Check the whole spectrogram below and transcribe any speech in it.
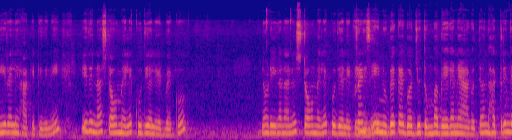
ನೀರಲ್ಲಿ ಹಾಕಿಟ್ಟಿದ್ದೀನಿ. ಇದನ್ನು ಸ್ಟವ್ ಮೇಲೆ ಕುದಿಯಲ್ಲಿ ಇಡಬೇಕು. ನೋಡಿ, ಈಗ ನಾನು ಸ್ಟವ್ ಮೇಲೆ ಕುದಿಯಲ್ಲಿ ಫ್ರೆಂಡ್ಸ್, ಈ ನುಗ್ಗೆಕಾಯಿ, ಗೊಜ್ಜು ತುಂಬ ಬೇಗನೆ ಆಗುತ್ತೆ. ಒಂದು ಹತ್ತರಿಂದ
